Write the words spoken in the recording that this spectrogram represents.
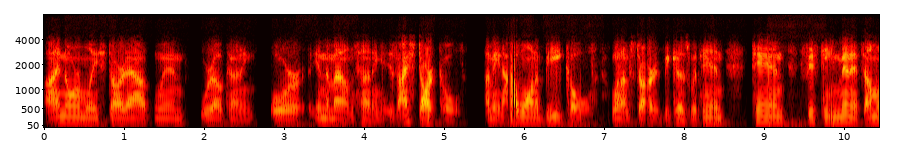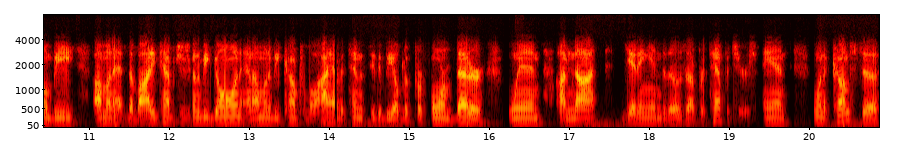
I normally start out when we're elk hunting or in the mountains hunting is I start cold. I mean, I want to be cold when I'm started because within 10, 15 minutes, I'm going to be, I'm going to, the body temperature is going to be going and I'm going to be comfortable. I have a tendency to be able to perform better when I'm not getting into those upper temperatures. And when it comes to,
